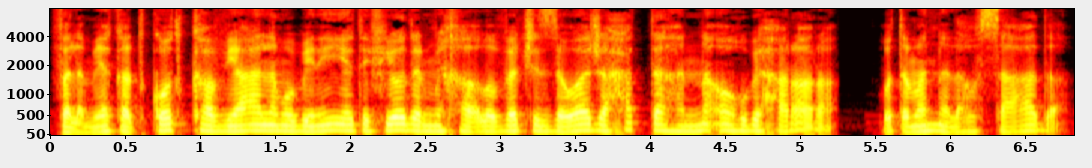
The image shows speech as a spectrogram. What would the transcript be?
فلم يكد كاتكوف يعلم بنية فيودر ميخائيلوفيتش الزواج حتى هنأه بحرارة وتمنى له السعادة.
